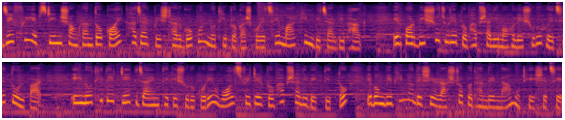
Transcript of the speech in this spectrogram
জেফ্রি এপস্টিন সংক্রান্ত কয়েক হাজার পৃষ্ঠার গোপন নথি প্রকাশ করেছে মার্কিন বিচার বিভাগ। এরপর বিশ্বজুড়ে প্রভাবশালী মহলে শুরু হয়েছে তোলপাড়। এই নথিতে টেক জায়েন্ট থেকে শুরু করে ওয়াল স্ট্রিটের প্রভাবশালী ব্যক্তিত্ব এবং বিভিন্ন দেশের রাষ্ট্রপ্রধানদের নাম উঠে এসেছে।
